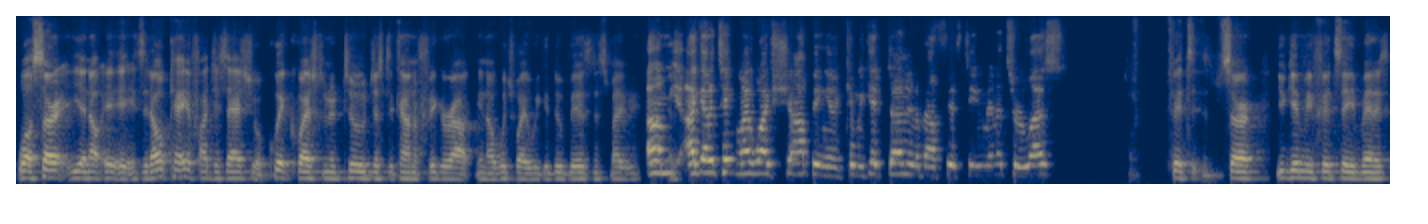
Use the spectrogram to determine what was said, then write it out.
well, sir, you know, i- i- is it okay if I just ask you a quick question or two, just to kind of figure out, you know, which way we could do business, maybe? Um, I gotta take my wife shopping and can we get done in about fifteen minutes or less? Fifteen, sir, you give me fifteen minutes,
